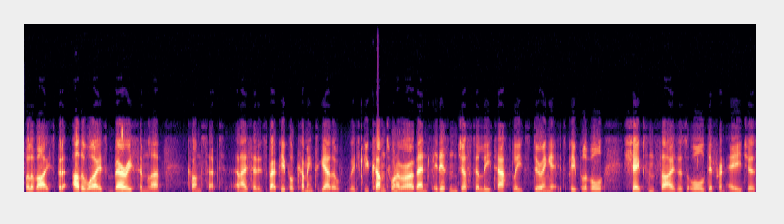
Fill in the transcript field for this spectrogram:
full of ice. But otherwise, very similar concept. And I said it's about people coming together. If you come to one of our events, it isn't just elite athletes doing it, it's people of all shapes and sizes, all different ages,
